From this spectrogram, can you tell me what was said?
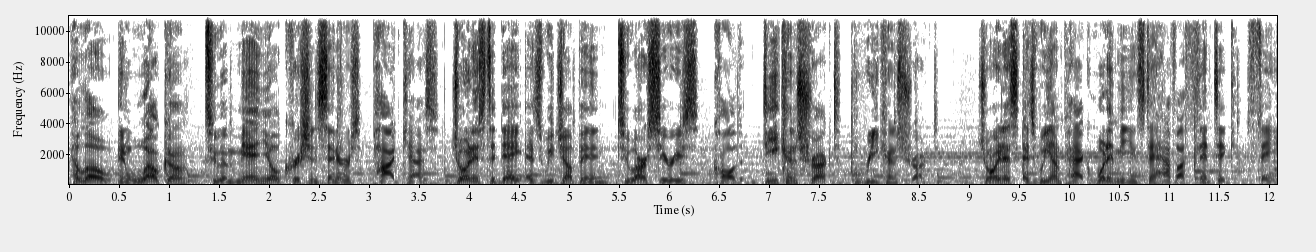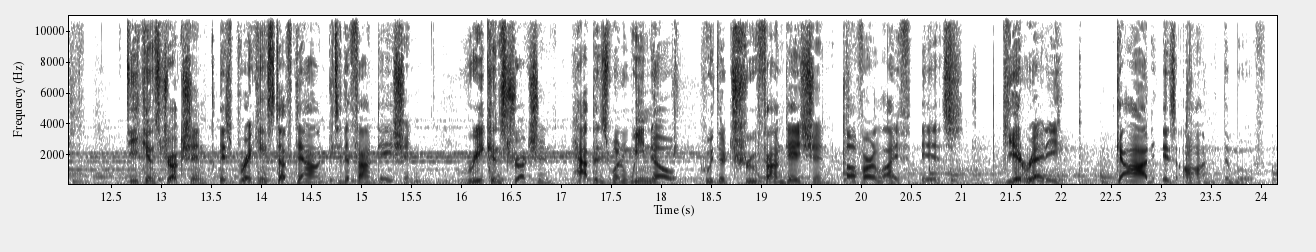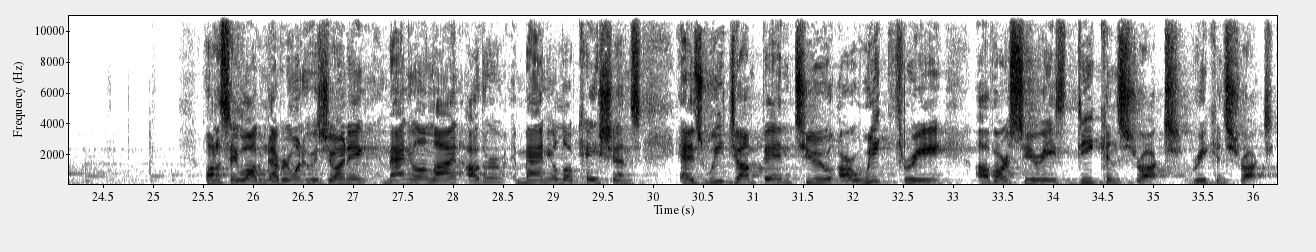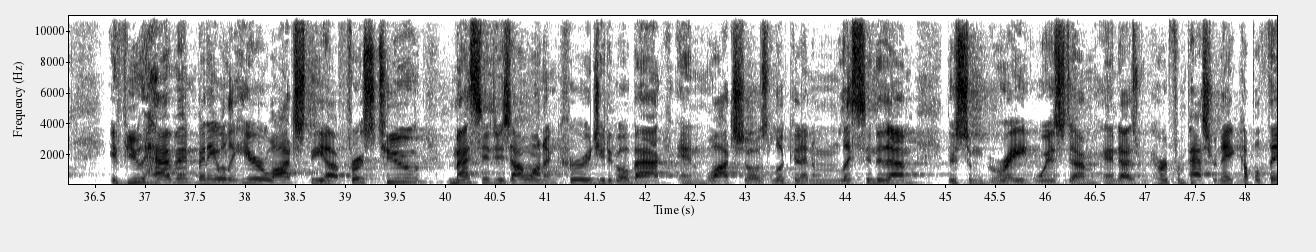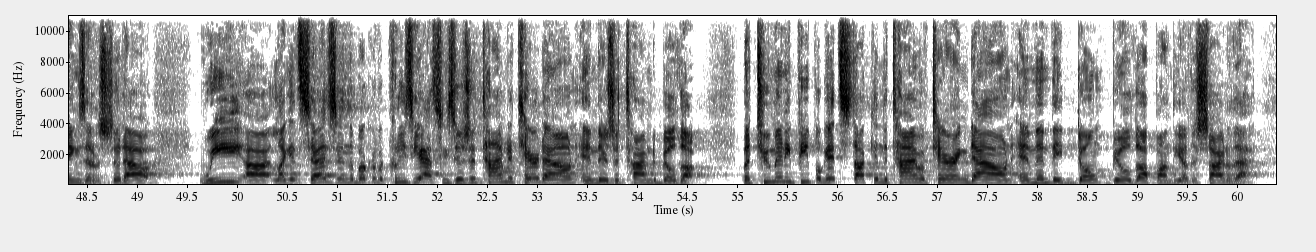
Hello, and welcome to Emmanuel Christian Center's podcast. Join us today as we jump into our series called Deconstruct, Reconstruct. Join us as we unpack what it means to have authentic faith. Deconstruction is breaking stuff down to the foundation. Reconstruction happens when we know who the true foundation of our life is. Get ready, God is on the move. Want to say welcome to everyone who is joining Emmanuel Online, other Emmanuel locations, as we jump into our week three of our series, Deconstruct, Reconstruct. If you haven't been able to hear or watch the uh, first two messages, I want to encourage you to go back and watch those, look at them, listen to them. There's some great wisdom. And as we heard from Pastor Nate, a couple things that have stood out. We, uh, like it says in the book of Ecclesiastes, there's a time to tear down and there's a time to build up. But too many people get stuck in the time of tearing down and then they don't build up on the other side of that.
